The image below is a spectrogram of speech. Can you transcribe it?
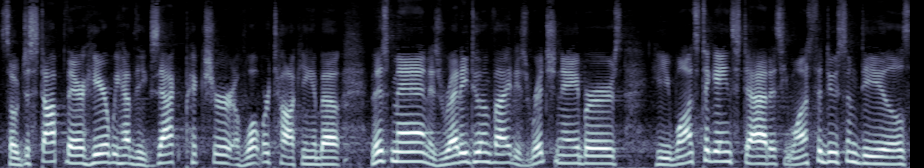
So just stop there. Here we have the exact picture of what we're talking about. This man is ready to invite his rich neighbors. He wants to gain status. He wants to do some deals.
